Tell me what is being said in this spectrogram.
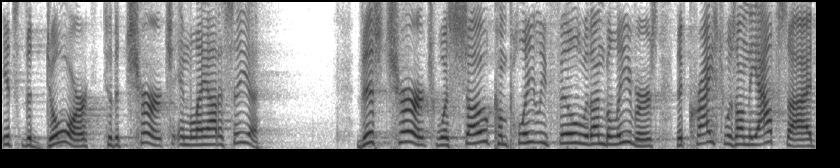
it's the door to the church in Laodicea. This church was so completely filled with unbelievers that Christ was on the outside,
